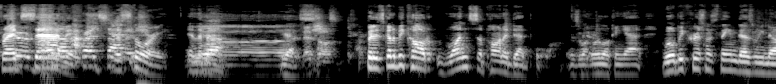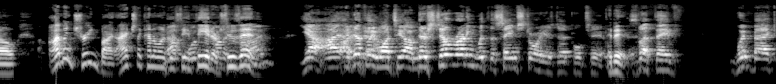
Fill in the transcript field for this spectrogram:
Fred Savage, grown-up Fred the story in the Yeah. back. Yes. that's awesome. But it's going to be called Once Upon a Deadpool, is what Okay. we're looking at. Will be Christmas themed, as we know. I'm intrigued by it. I actually kind of want to go Not see it in Once theaters. Upon a Who's in? Crime? Yeah, I, I definitely down. want to. Um, they're still running with the same story as Deadpool two. It is. but they've went back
